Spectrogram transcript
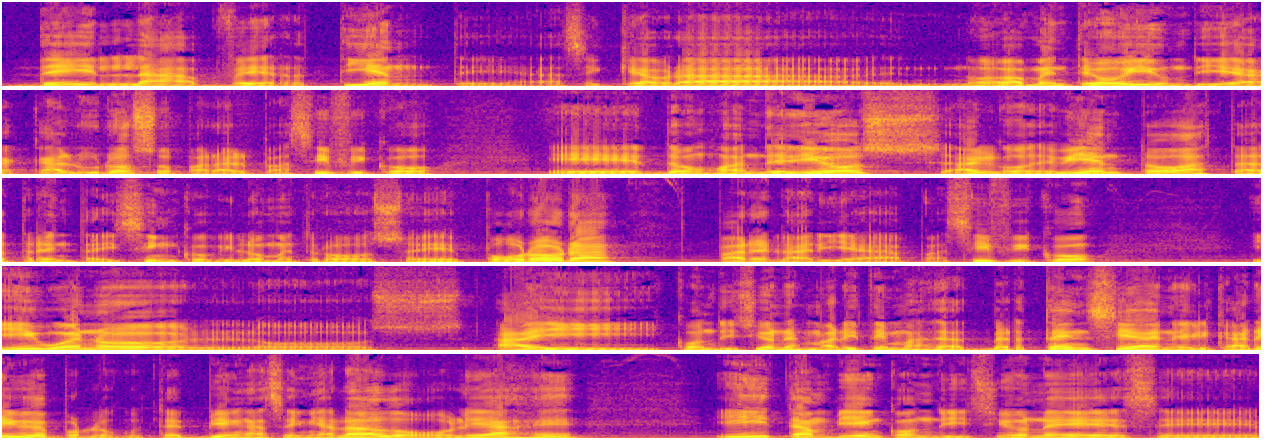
de la vertiente. Así que habrá eh, nuevamente hoy un día caluroso para el Pacífico. Eh, Don Juan de Dios, algo de viento, hasta 35 kilómetros eh, por hora para el área Pacífico. Y bueno, los, hay condiciones marítimas de advertencia en el Caribe, por lo que usted bien ha señalado, oleaje y también condiciones eh,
